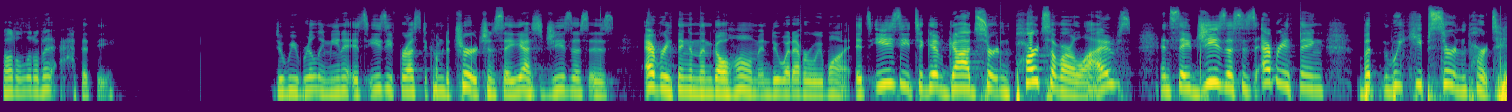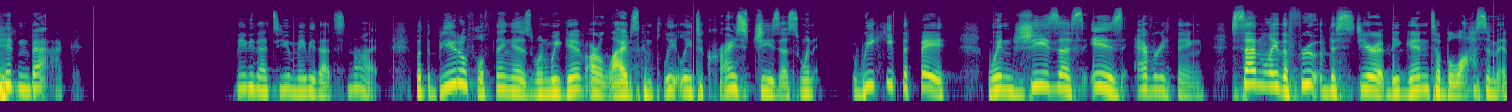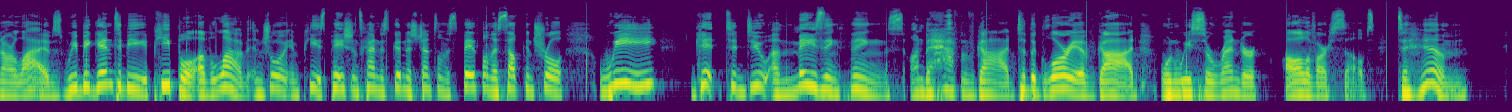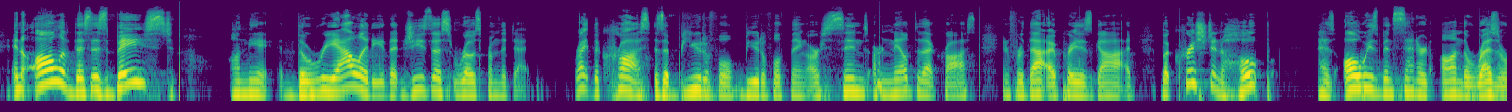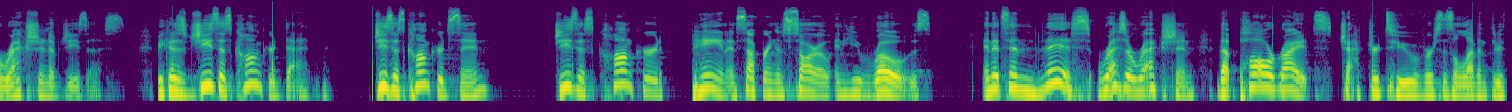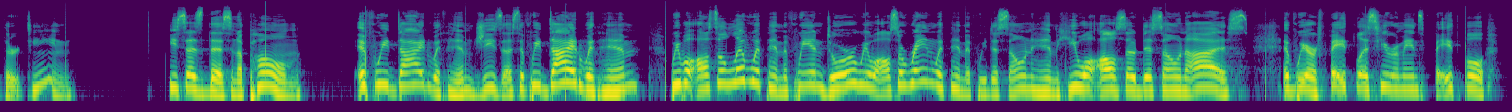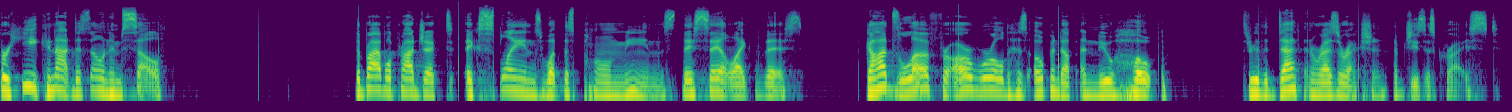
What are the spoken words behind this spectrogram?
felt a little bit apathy. Do we really mean it? It's easy for us to come to church and say, yes, Jesus is everything, and then go home and do whatever we want. It's easy to give God certain parts of our lives and say, Jesus is everything, but we keep certain parts hidden back. Maybe that's you, maybe that's not. But the beautiful thing is when we give our lives completely to Christ Jesus, when we keep the faith when Jesus is everything. Suddenly, the fruit of the Spirit begin to blossom in our lives. We begin to be people of love and joy and peace, patience, kindness, goodness, gentleness, faithfulness, self control. We get to do amazing things on behalf of God, to the glory of God, when we surrender all of ourselves to Him. And all of this is based on the, the reality that Jesus rose from the dead right? The cross is a beautiful, beautiful thing. Our sins are nailed to that cross, and for that I praise God. But Christian hope has always been centered on the resurrection of Jesus because Jesus conquered death, Jesus conquered sin, Jesus conquered pain and suffering and sorrow, and he rose. And it's in this resurrection that Paul writes, chapter 2, verses 11 through 13. He says this in a poem if we died with him, Jesus, if we died with him, we will also live with him. If we endure, we will also reign with him. If we disown him, he will also disown us. If we are faithless, he remains faithful, for he cannot disown himself. The Bible Project explains what this poem means. They say it like this God's love for our world has opened up a new hope through the death and resurrection of Jesus Christ.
